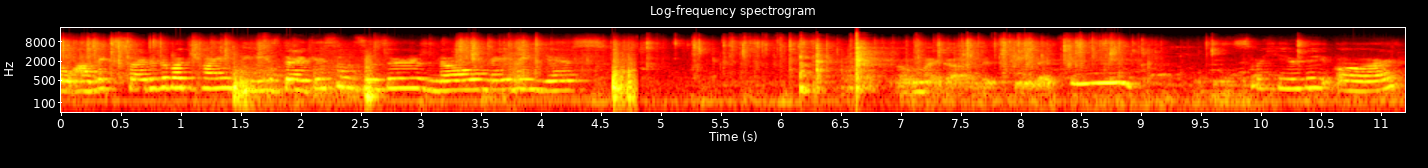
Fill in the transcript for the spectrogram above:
So I'm excited about trying these. Did I get some scissors? No, maybe, yes. Oh my god, let's see, let's see. So here they are.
